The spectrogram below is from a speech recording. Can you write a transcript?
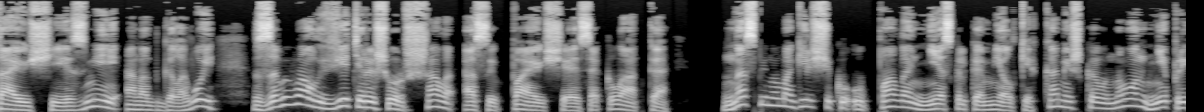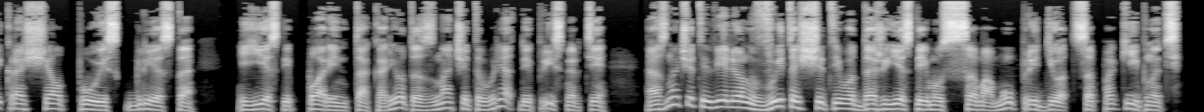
тающие змеи, а над головой завывал ветер и шуршала осыпающаяся кладка. На спину могильщику упало несколько мелких камешков, но он не прекращал поиск Греста. Если парень так орет, значит вряд ли при смерти – а значит, Велион вытащит его, даже если ему самому придется погибнуть.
